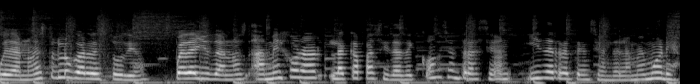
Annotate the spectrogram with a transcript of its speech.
cuida nuestro lugar de estudio puede ayudarnos a mejorar la capacidad de concentración y de retención de la memoria.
